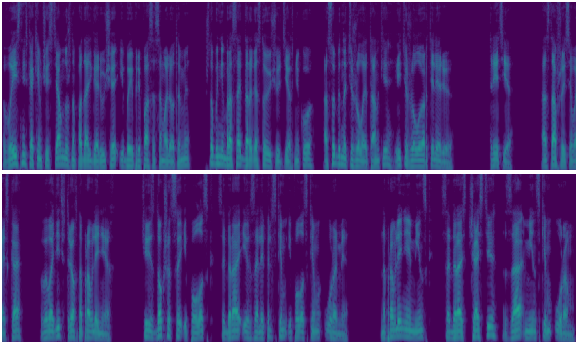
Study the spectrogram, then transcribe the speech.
Выяснить, каким частям нужно подать горючее и боеприпасы самолетами, чтобы не бросать дорогостоящую технику, особенно тяжелые танки и тяжелую артиллерию. Третье. Оставшиеся войска выводить в трех направлениях. через Докшицы и Полоцк, собирая их за Лепельским и Полоцким урами. Направление Минск, собираясь части за Минским уром.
